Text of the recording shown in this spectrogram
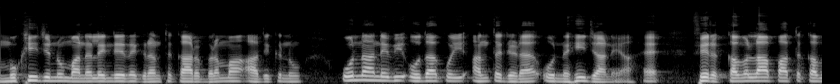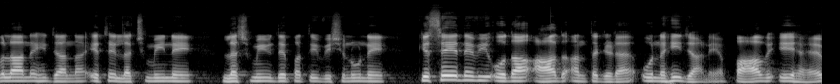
ਮੁਖੀ ਜਿਹਨੂੰ ਮੰਨ ਲੈਂਦੇ ਨੇ ਗ੍ਰੰਥਕਾਰ ਬ੍ਰਹਮਾ ਆਦਿਕ ਨੂੰ, ਉਹਨਾਂ ਨੇ ਵੀ ਉਹਦਾ ਕੋਈ ਅੰਤ ਜਿਹੜਾ ਉਹ ਨਹੀਂ ਜਾਣਿਆ ਹੈ। ਫਿਰ ਕਵਲਾਪਤ ਕਵਲਾ ਨਹੀਂ ਜਾਣਾ ਇੱਥੇ ਲక్ష్ਮੀ ਨੇ ਲక్ష్ਮੀ ਦੇ ਪਤੀ ਵਿਸ਼ਨੂੰ ਨੇ ਕਿਸੇ ਨੇ ਵੀ ਉਹਦਾ ਆਦ ਅੰਤ ਜਿਹੜਾ ਉਹ ਨਹੀਂ ਜਾਣਿਆ। ਭਾਵ ਇਹ ਹੈ,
